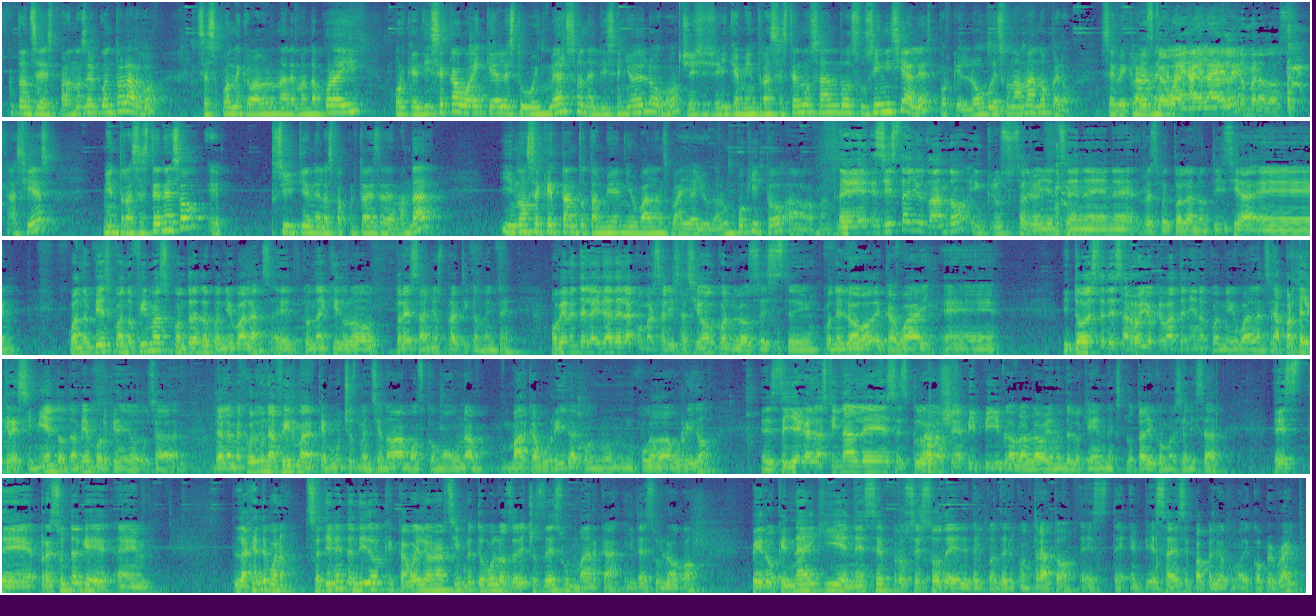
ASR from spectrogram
Entonces, para no hacer el cuento largo, se supone que va a haber una demanda por ahí porque dice Kawhi que él estuvo inmerso en el diseño del logo Sí, sí, sí. y que mientras estén usando sus iniciales, porque el logo es una mano, pero se ve es claramente Kawhi la la L. el número 2. Así es. Mientras esté en eso, eh, sí tiene las facultades de demandar. Y no sé qué tanto también New Balance vaya a ayudar un poquito a mantener. Eh, sí está ayudando, incluso salió ahí en CNN respecto a la noticia. eh, cuando empieza, cuando firma su contrato con New Balance, eh, con Nike duró tres años prácticamente. Obviamente la idea de la comercialización con los, este, con el logo de Kawhi eh, y todo este desarrollo que va teniendo con New Balance, aparte el crecimiento también, porque o sea, de a lo mejor de una firma que muchos mencionábamos como una marca aburrida con un jugador aburrido. Este llega a las finales, es clutch, Claro. MVP, bla bla bla, obviamente lo quieren explotar y comercializar. Este, resulta que eh, la gente, bueno, se tiene entendido que Kawhi Leonard siempre tuvo los derechos de su marca y de su logo, pero que Nike en ese proceso de- del, del contrato este, empieza ese papeleo como de copyright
